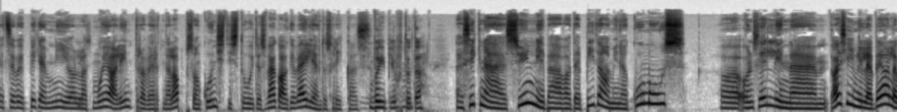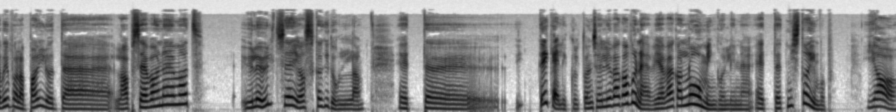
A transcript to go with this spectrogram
et see võib pigem nii olla, et mujal introvertne laps on kunstistuudios vägagi väljendusrikas. võib juhtuda. Signe, sünnipäevade pidamine Kumus äh, on selline asi, mille peale võib-olla paljud äh, lapsevanemad üleüldse ei oskagi tulla. et äh, tegelikult on seal ju väga põnev ja väga loominguline, et, et mis toimub? jaa,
